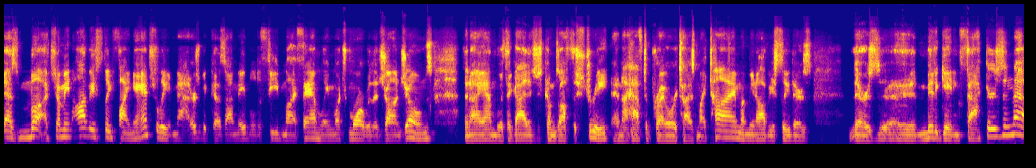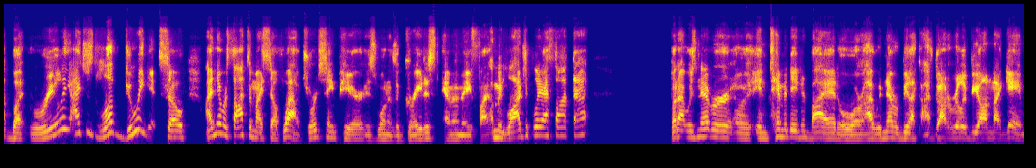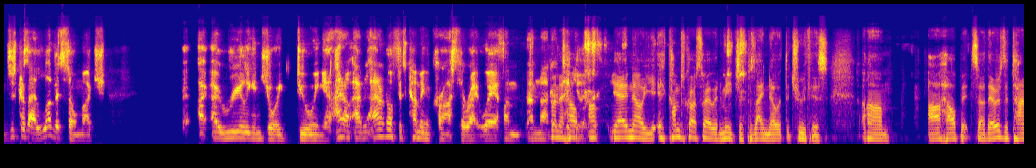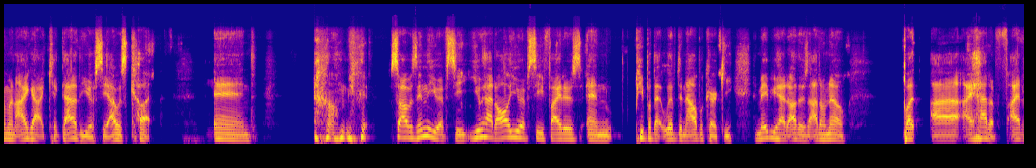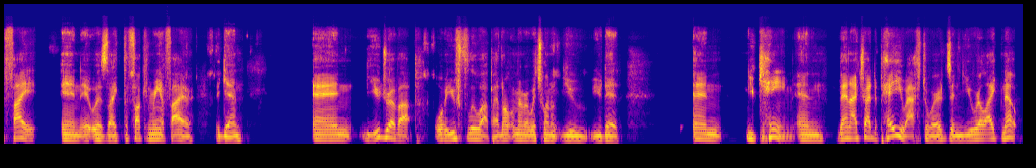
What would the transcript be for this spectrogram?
as much. I mean, obviously, financially, it matters because I'm able to feed my family much more with a Jon Jones than I am with a guy that just comes off the street and I have to prioritize my time. I mean, obviously, there's there's uh, mitigating factors in that but really i just love doing it so i never thought to myself wow george st pierre is one of the greatest mma fighters i mean logically i thought that but i was never uh, intimidated by it or i would never be like i've got to really be on my game just because i love it so much I, I, really enjoy doing it. I don't. I, don't know if it's coming across the right way. If I'm, I'm not. Gonna help. Uh, yeah, no, it comes across the right way to me, just because I know what the truth is. Um, I'll help it. So there was a time when I got kicked out of the UFC. I was cut and um, so I was in the UFC. You had all UFC fighters and people that lived in Albuquerque, and maybe you had others. I don't know, but uh, I had a I had a fight, and it was like the fucking Ring of Fire again. And you drove up, or you flew up. I don't remember which one you you did, and you came, and then I tried to pay you afterwards, and you were like, no.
